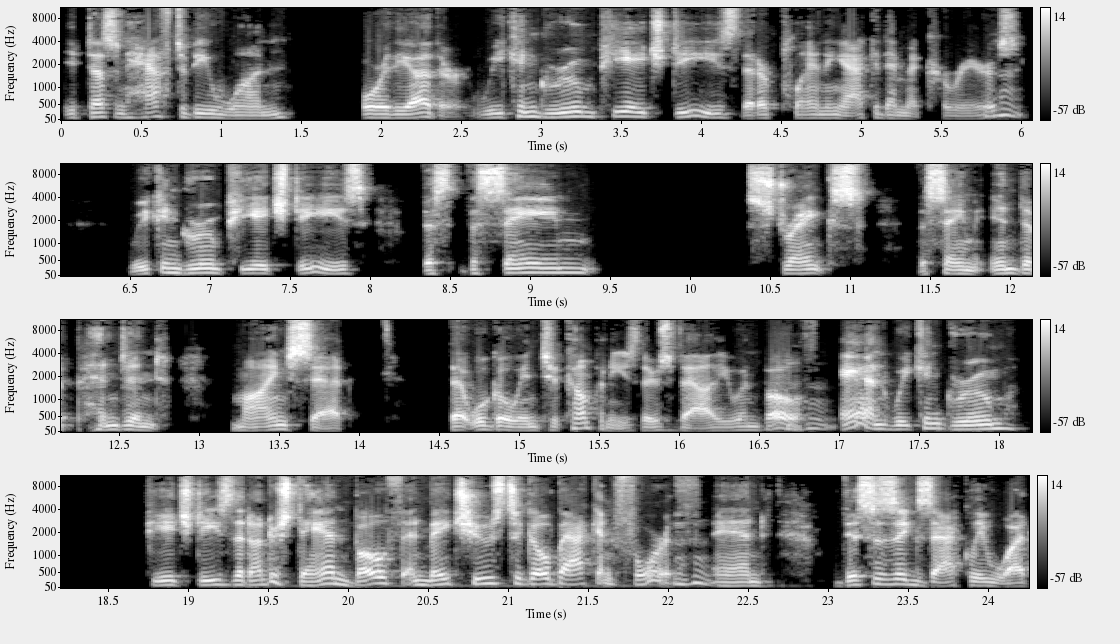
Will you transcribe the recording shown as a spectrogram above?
It doesn't have to be one or the other. We can groom PhDs that are planning academic careers. Mm. We can groom PhDs the, the same strengths, the same independent mindset that will go into companies. There's value in both. Mm-hmm. And we can groom PhDs that understand both and may choose to go back and forth. Mm-hmm. And this is exactly what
